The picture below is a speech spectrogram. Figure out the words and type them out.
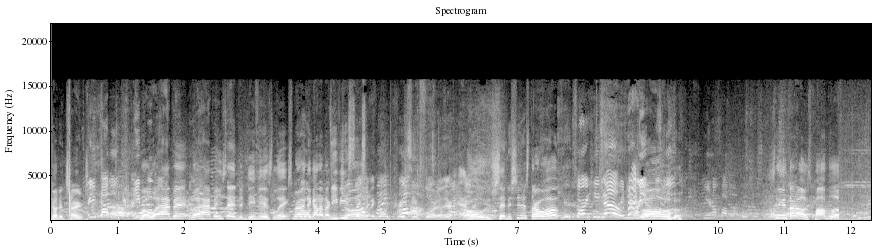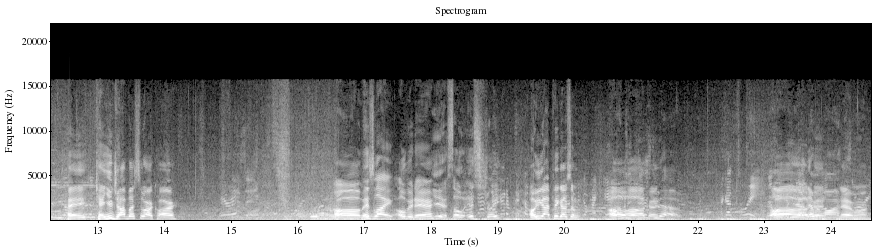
go to church. Are you Pablo? Bro, what happened? What happened? You said the devious licks, bro. they got out of Devious control. Licks have been going crazy in Florida. They're Oh shit! Did she just throw up? Sorry, he's no. Are you Oh. Pablo? You're not Pablo. This nigga thought I was Pablo. Hey, can you drive us to our car? Where is it? Um, it's like over there. Yeah, so it's straight. Oh, you gotta pick up some. Oh, oh, Kids okay. you have? I got three. Oh, yeah, okay. never mind. Never mind.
